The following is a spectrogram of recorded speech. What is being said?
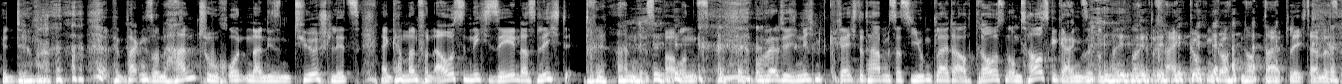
wir, wir packen so ein Handtuch unten an diesen Türschlitz, dann kann man von außen nicht sehen, dass Licht dran ist bei uns. Wo wir natürlich nicht mit gerechnet haben, ist, dass die Jugendleiter auch draußen ums Haus gegangen sind und manchmal mit reingucken konnten, ob da halt Licht an ist.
